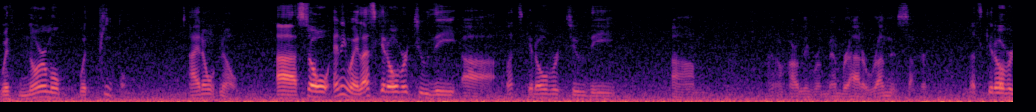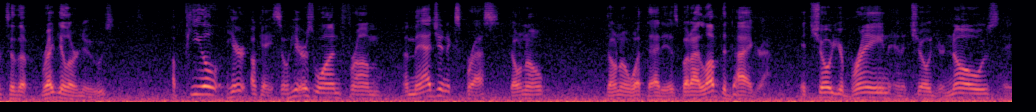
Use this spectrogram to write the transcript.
with normal with people. I don't know. Uh, so anyway, let's get over to the uh, let's get over to the. Um, I don't hardly remember how to run this sucker. Let's get over to the regular news. Appeal here. Okay, so here's one from Imagine Express. Don't know, don't know what that is, but I love the diagram. It showed your brain and it showed your nose and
